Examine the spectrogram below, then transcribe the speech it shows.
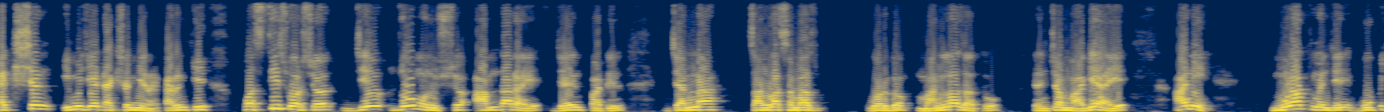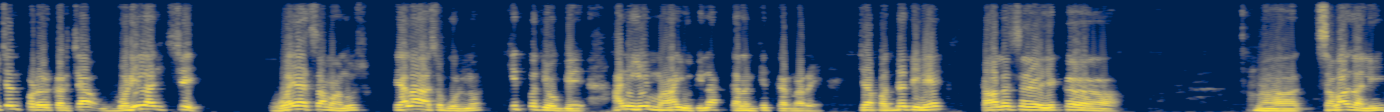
ऍक्शन इमिजिएट ऍक्शन घेणं. कारण की पस्तीस वर्ष जे जो मनुष्य आमदार आहे जयंत पाटील ज्यांना चांगला समाज वर्ग मानला जातो त्यांच्या मागे आहे. आणि मुळात म्हणजे गोपीचंद पडळकरच्या वडिलांचे वयाचा माणूस त्याला असं बोलणं कितपत योग्य आहे? आणि हे महायुतीला कलंकित करणार आहे. ज्या पद्धतीने कालच एक सभा झाली.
